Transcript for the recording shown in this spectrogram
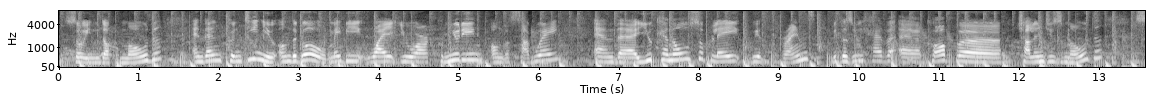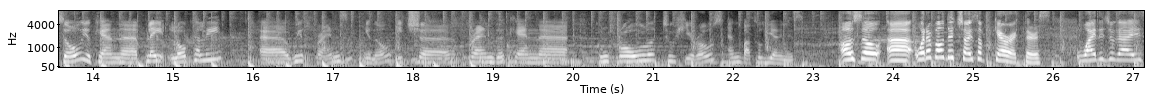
so in dock mode, and then continue on the go, maybe while you are commuting on the subway, and uh, you can also play with friends because we have a co-op uh, challenges mode. So you can uh, play locally uh, with friends you know. Each uh, friend can uh, control two heroes and battle the enemies. Also what about the choice of characters? Why did you guys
